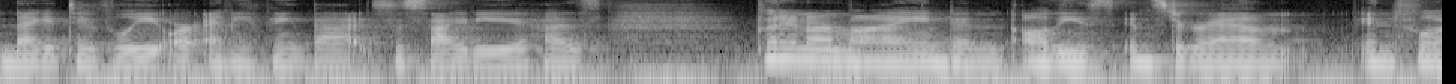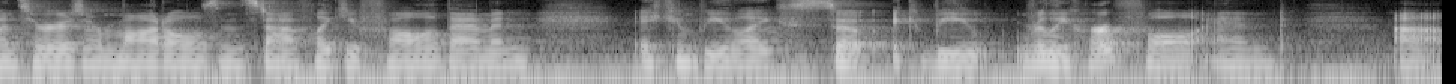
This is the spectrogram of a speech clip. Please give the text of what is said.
negatively or anything that society has put in our mind and all these instagram influencers or models and stuff like you follow them and it can be like so it can be really hurtful and um,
